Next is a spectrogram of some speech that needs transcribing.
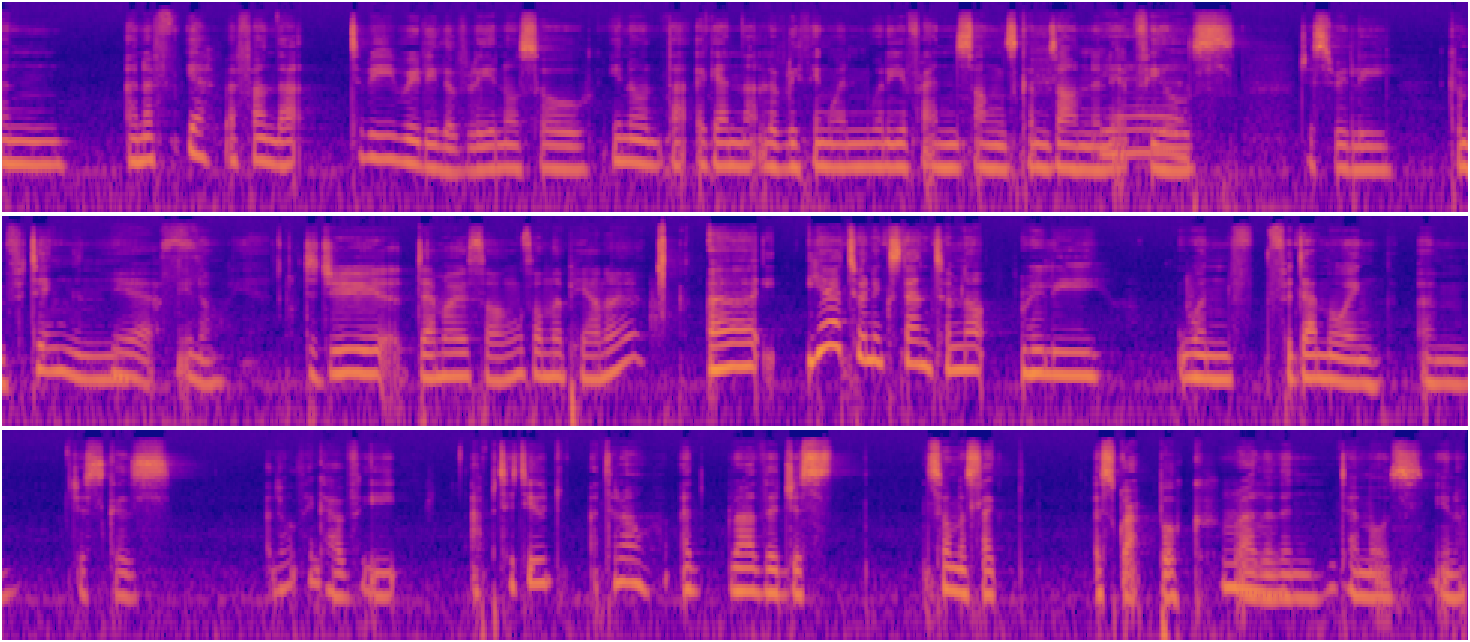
and and I f- yeah I found that to be really lovely, and also you know that again that lovely thing when one of your friends' songs comes on and it feels just really comforting and Yes. you know Did you demo songs on the piano? Uh, yeah, to an extent. I'm not really one f- for demoing, um, just because I don't think I have the aptitude. I don't know. I'd rather just. It's almost like a scrapbook rather Mm. than demos. You know.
